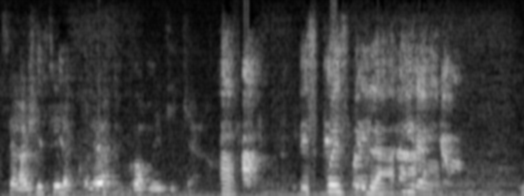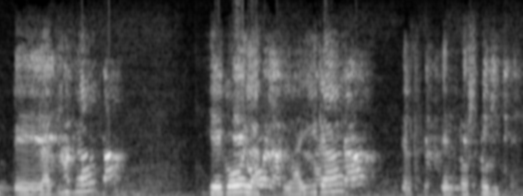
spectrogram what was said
c'est rajouté la colère du corps médical. Ah, después de la ira de la vida, llegó la, la ira del- de los médicos.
